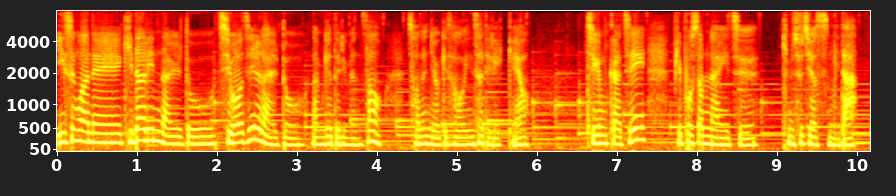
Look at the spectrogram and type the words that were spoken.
이승환의 기다린 날도 지워질 날도 남겨드리면서 저는 여기서 인사드릴게요. 지금까지 Before Sunrise 김수지였습니다.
